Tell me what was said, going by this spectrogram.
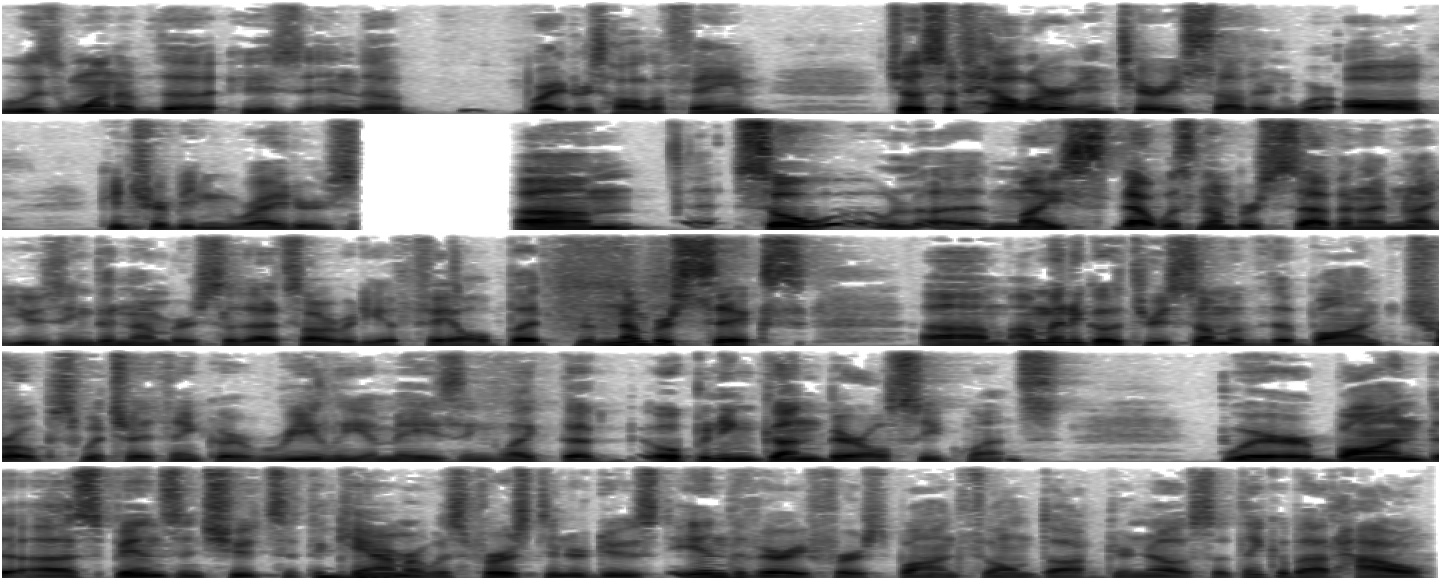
who was one of the who's in the Writers Hall of Fame, Joseph Heller, and Terry Southern were all contributing writers. Um, so uh, my that was number seven. I'm not using the number, so that's already a fail. But number six, um, I'm going to go through some of the Bond tropes, which I think are really amazing, like the opening gun barrel sequence, where Bond uh, spins and shoots at the camera, was first introduced in the very first Bond film, Doctor No. So think about how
